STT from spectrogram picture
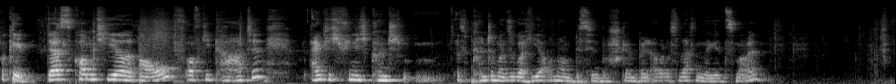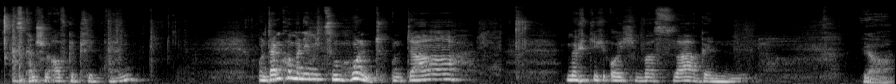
Okay, das kommt hier rauf auf die Karte. Eigentlich finde ich, könnte ich, das könnte man sogar hier auch noch ein bisschen bestempeln, aber das lassen wir jetzt mal. Das kann schon aufgeklebt werden. Und dann kommen wir nämlich zum Hund und da möchte ich euch was sagen. Ja.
